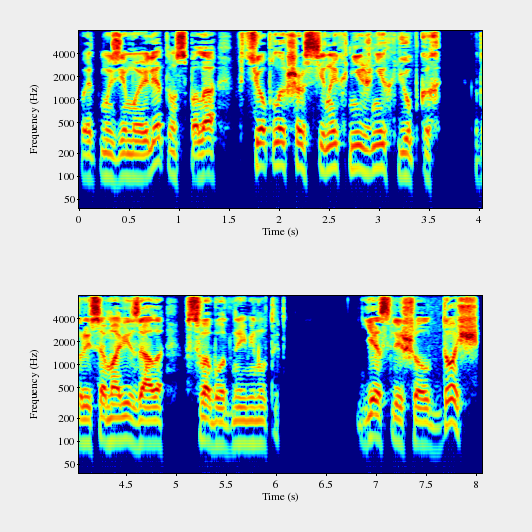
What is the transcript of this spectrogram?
поэтому зимой и летом спала в теплых шерстяных нижних юбках, которые сама вязала в свободные минуты. Если шел дождь,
